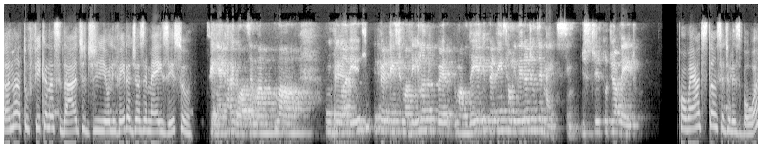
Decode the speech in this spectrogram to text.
Ana, tu fica na cidade de Oliveira de Azeméis, isso? Sim, é Carregosa, é uma, uma um é. vilarejo que pertence a uma vila, que, uma aldeia que pertence a Oliveira de Azeméis, sim, distrito de Aveiro. Qual é a distância de Lisboa?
